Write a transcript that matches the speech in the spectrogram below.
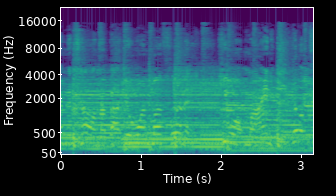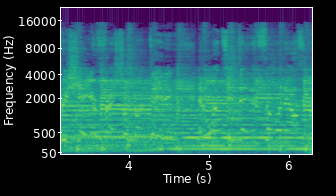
time to tell him about your one month limit. He won't mind, he'll appreciate your fresh look on dating. And once you dated someone else,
